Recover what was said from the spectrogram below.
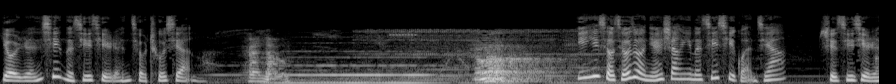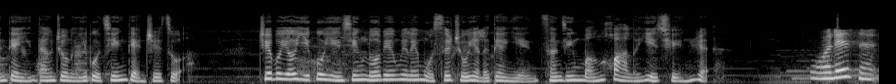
有人性的机器人就出现了。Hello. 于一九九九年上映的《机器管家》是机器人电影当中的一部经典之作。这部由已故影星罗宾·威廉姆斯主演的电影，曾经萌化了一群人。What is it?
